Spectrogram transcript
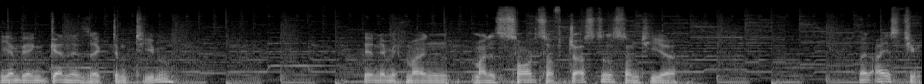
Hier haben wir einen Genesect im Team. Hier nehme ich mein, meine Swords of Justice und hier mein Eisteam.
